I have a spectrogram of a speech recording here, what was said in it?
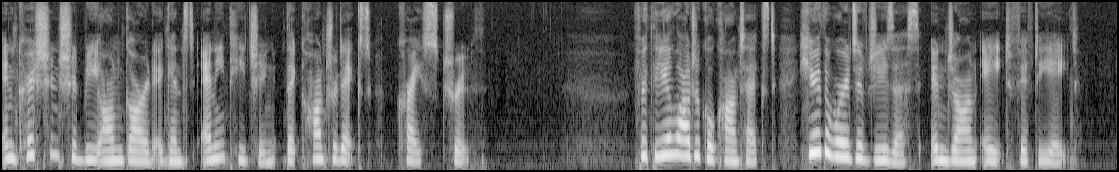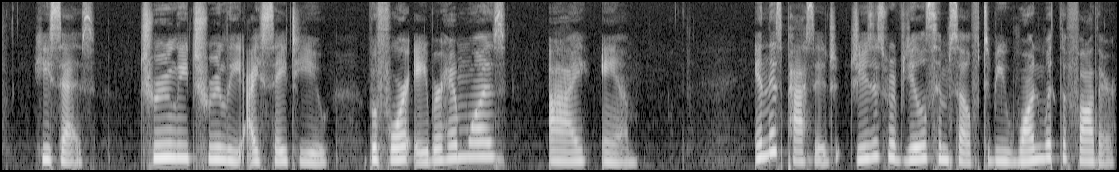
and Christians should be on guard against any teaching that contradicts Christ's truth. For theological context, hear the words of Jesus in John 8:58. He says, "Truly, truly I say to you, before Abraham was, I am." In this passage, Jesus reveals himself to be one with the Father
